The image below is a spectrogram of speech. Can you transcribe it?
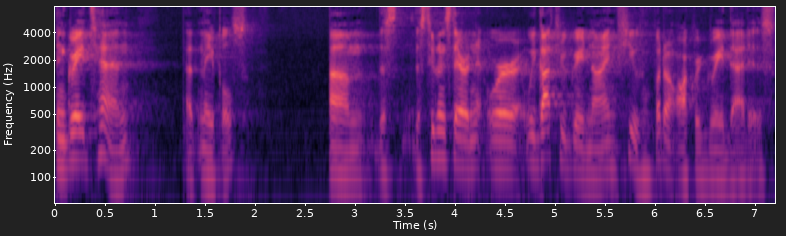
In grade 10 at Maples, um, the, the, students there were, we got through grade 9. Phew, what an awkward grade that is.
